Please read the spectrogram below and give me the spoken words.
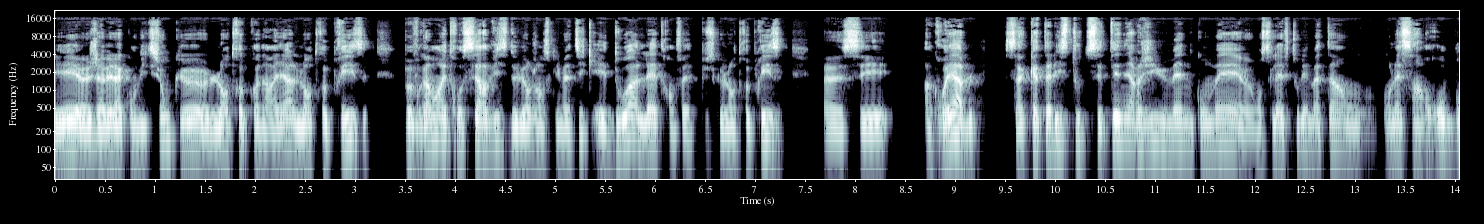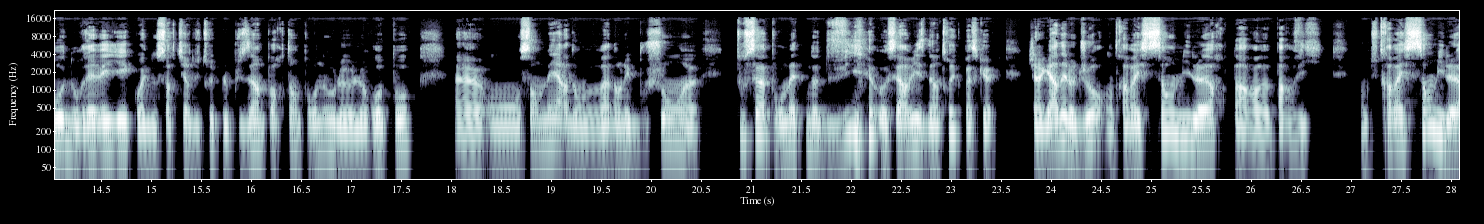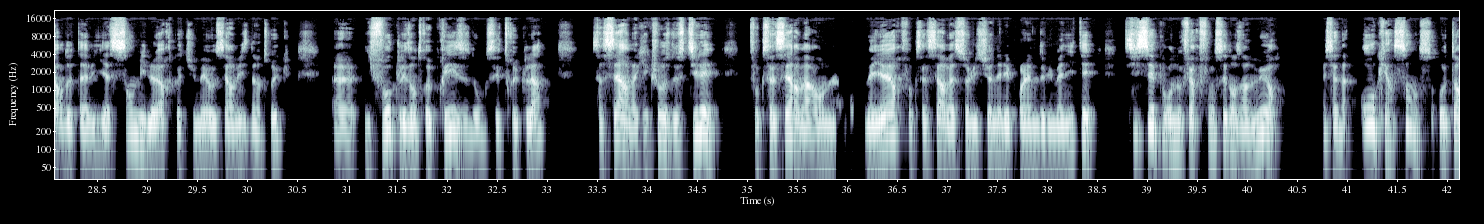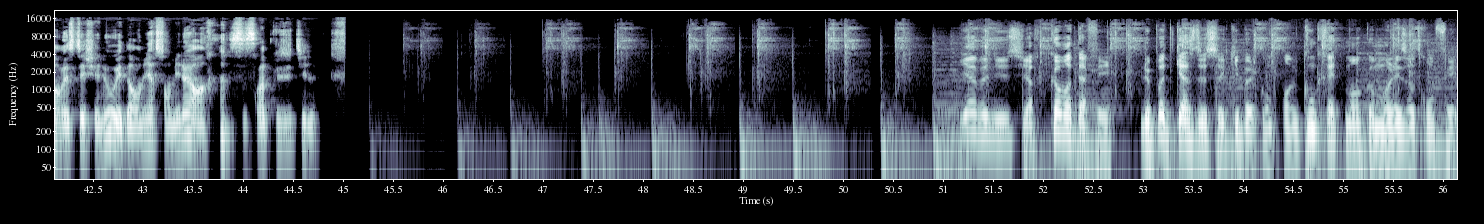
Et j'avais la conviction que l'entrepreneuriat, l'entreprise peut vraiment être au service de l'urgence climatique et doit l'être en fait, puisque l'entreprise, c'est incroyable ça catalyse toute cette énergie humaine qu'on met. Euh, on se lève tous les matins, on, laisse un robot nous réveiller, quoi, nous sortir du truc le plus important pour nous, le, repos. Euh, on s'emmerde, on va dans les bouchons. Euh, tout ça pour mettre notre vie au service d'un truc, parce que j'ai regardé l'autre jour, on travaille 100 000 heures par, par vie. Donc tu travailles 100 000 heures de ta vie, il y a 100 000 heures que tu mets au service d'un truc. il faut que les entreprises, donc ces trucs-là, ça serve à quelque chose de stylé. Il faut que ça serve à rendre le monde meilleur, il faut que ça serve à solutionner les problèmes de l'humanité. Si c'est pour nous faire foncer dans un mur, mais ça n'a aucun sens. Autant rester chez nous et dormir 100 000 heures, hein. ça sera plus utile. Bienvenue sur Comment t'as fait, le podcast de ceux qui veulent comprendre concrètement comment les autres ont fait.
